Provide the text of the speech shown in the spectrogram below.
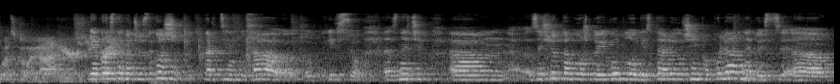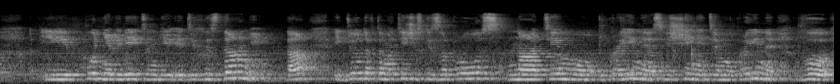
what's going on here in Я просто хочу закончить картинку, да, и все. Значит, эм, за счет того, что его блоги стали очень популярны, то есть э, и подняли рейтинги этих изданий, да, идет автоматический запрос на тему Украины, освещение темы Украины в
